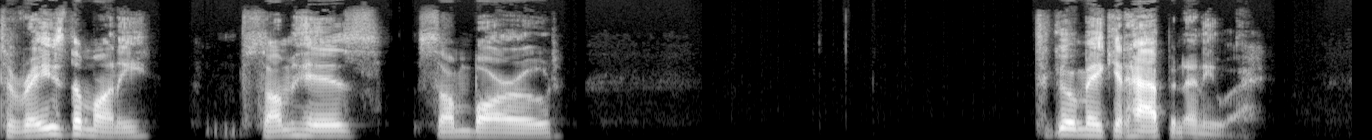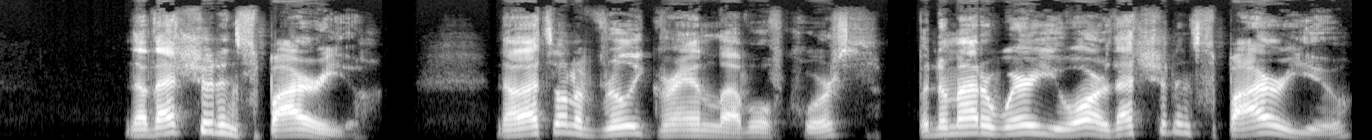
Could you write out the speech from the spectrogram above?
to raise the money, some his, some borrowed, to go make it happen anyway. Now that should inspire you. Now that's on a really grand level, of course, but no matter where you are, that should inspire you,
